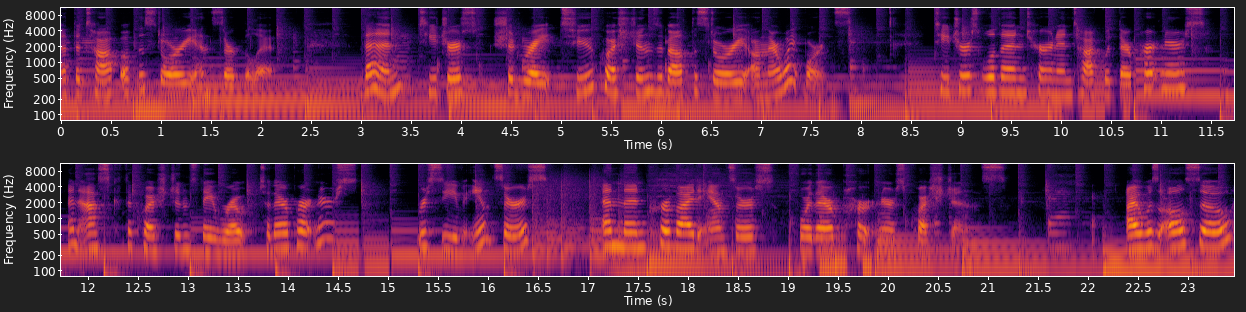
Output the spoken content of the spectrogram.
at the top of the story and circle it. Then, teachers should write two questions about the story on their whiteboards. Teachers will then turn and talk with their partners and ask the questions they wrote to their partners, receive answers, and then provide answers for their partners' questions. I was also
